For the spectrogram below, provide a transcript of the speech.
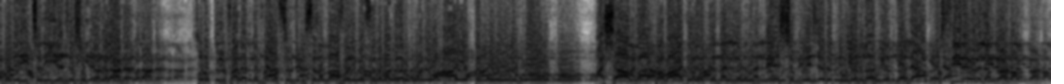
അവതരിച്ചത് ഈ രണ്ട് സൂത്രങ്ങളാണ് സൂറത്തുൽ ഫലഖും നബി അലൈഹി ഓരോ ആയത്തങ്ങോട് ഓടുമ്പോ മാഷാ അല്ലാഹ് പ്രവാചകർക്ക് നല്ല ഉന്മേഷം വീണ്ടെടുത്തു എന്ന് എല്ലാ തഫ്സീറുകളിലും കാണാം.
